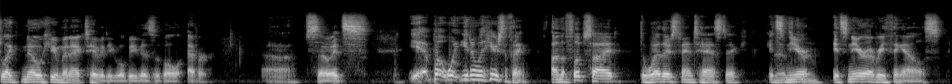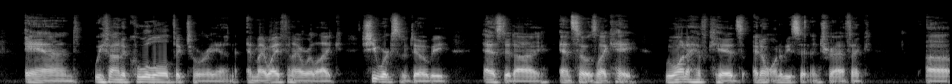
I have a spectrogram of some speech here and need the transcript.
like no human activity will be visible ever. Uh, so it's yeah, but what you know what? Here's the thing. On the flip side, the weather's fantastic. It's That's near true. it's near everything else, and we found a cool old Victorian. And my wife and I were like, she works at Adobe, as did I, and so it was like, hey, we want to have kids. I don't want to be sitting in traffic. Uh,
